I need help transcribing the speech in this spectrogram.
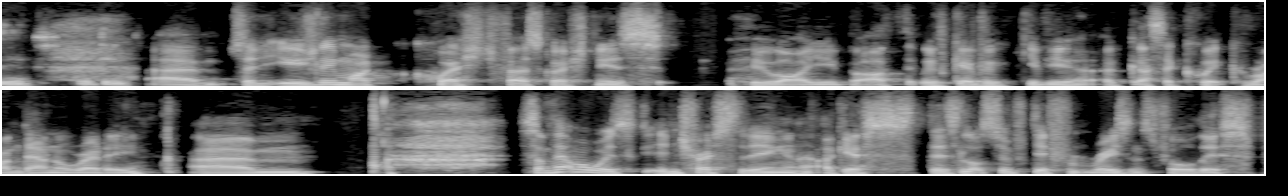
It did. It did. Um, so usually, my question, first question is, "Who are you?" But I think we've given give you, a, a quick rundown already. Um, Something I'm always interested in, I guess there's lots of different reasons for this,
